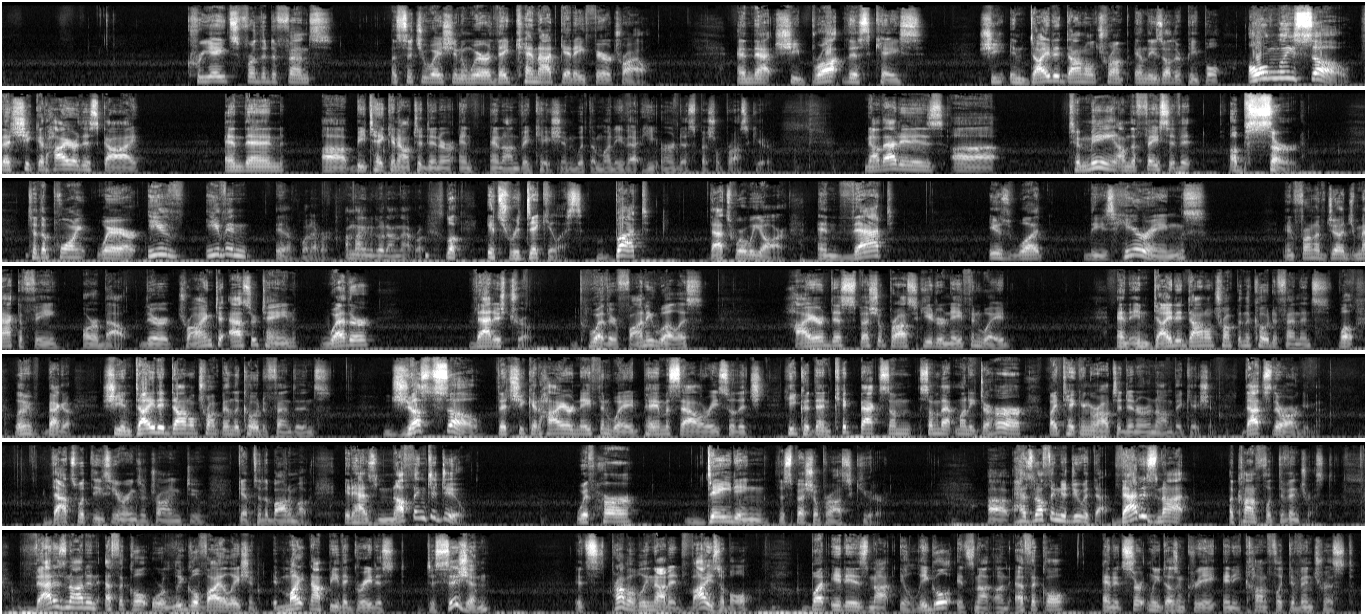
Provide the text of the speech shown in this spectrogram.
creates for the defense a situation where they cannot get a fair trial and that she brought this case. She indicted Donald Trump and these other people only so that she could hire this guy and then uh, be taken out to dinner and, and on vacation with the money that he earned as special prosecutor. Now, that is uh, to me, on the face of it, absurd. To the point where even even yeah, whatever. I'm not going to go down that road. Look, it's ridiculous, but that's where we are, and that is what these hearings in front of Judge McAfee are about. They're trying to ascertain whether that is true, whether Fani Willis hired this special prosecutor Nathan Wade and indicted Donald Trump and the co-defendants. Well, let me back it up. She indicted Donald Trump and the co-defendants just so that she could hire Nathan Wade, pay him a salary so that she, he could then kick back some some of that money to her by taking her out to dinner and on vacation. That's their argument. That's what these hearings are trying to get to the bottom of. It has nothing to do with her dating the special prosecutor. Uh, has nothing to do with that. That is not a conflict of interest. That is not an ethical or legal violation. It might not be the greatest decision. It's probably not advisable, but it is not illegal, it's not unethical, and it certainly doesn't create any conflict of interest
